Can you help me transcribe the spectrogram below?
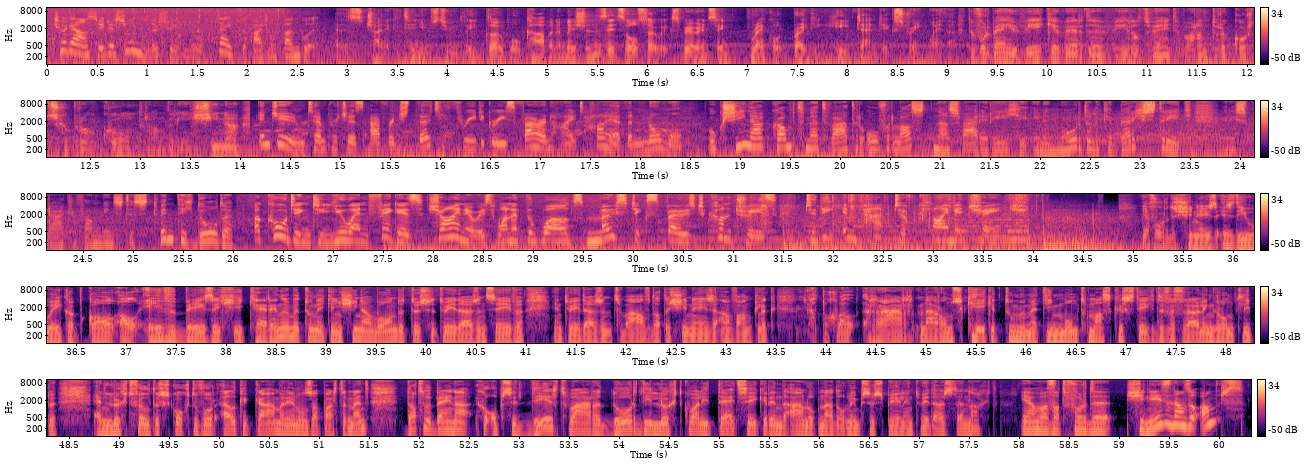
车辆随着汹涌的水流再次发生翻滚。As China continues to lead global carbon emissions, it's also experiencing record-breaking heat and extreme weather. De voorbije weken werden wereldwijd warmterecords gebroken, onder andere in China. In June, temperatures averaged 33 degrees Fahrenheit higher than normal. Ook China kampt met wateroverlast na zware regen in een noordelijke bergstreek. Er is sprake van minstens 20 doden. According to UN figures, China is one of the world's most exposed countries to the impact of climate change. Ja, voor de Chinezen is die wake-up call al even bezig. Ik herinner me toen ik in China woonde tussen 2007 en 2012 dat de Chinezen aanvankelijk ja, toch wel raar naar ons keken toen we met die mondmaskers tegen de vervuiling rondliepen en luchtfilters kochten voor elke kamer in ons appartement. Dat we bijna geobsedeerd waren door die luchtkwaliteit, zeker in de aanloop naar de Olympische Spelen in 2008. Ja, was dat voor de Chinezen dan zo anders?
